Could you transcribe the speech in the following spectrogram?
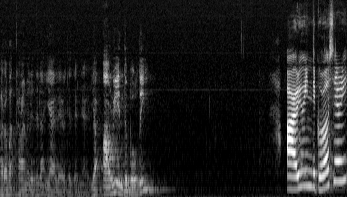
araba tamir edilen yerlere de deniyor. Ya are you in the building? Are you in the grocery?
